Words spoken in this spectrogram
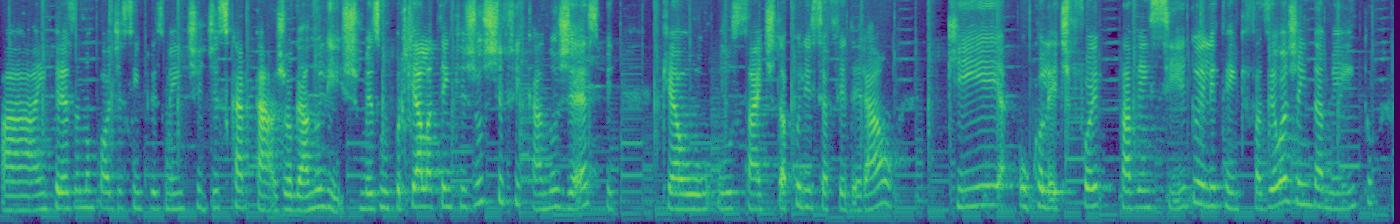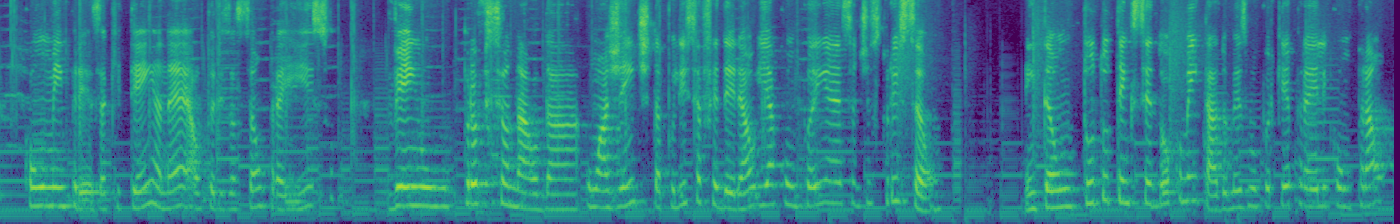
A empresa não pode simplesmente descartar, jogar no lixo, mesmo porque ela tem que justificar no GESP, que é o, o site da Polícia Federal, que o colete foi está vencido, ele tem que fazer o agendamento com uma empresa que tenha né, autorização para isso. Vem um profissional da um agente da Polícia Federal e acompanha essa destruição. Então tudo tem que ser documentado, mesmo porque para ele comprar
